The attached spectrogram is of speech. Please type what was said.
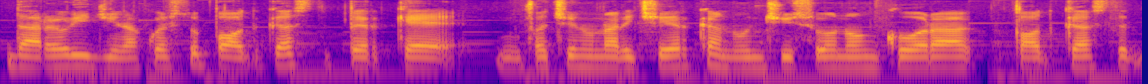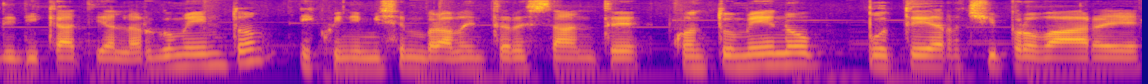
dare origine a questo podcast perché facendo una ricerca non ci sono ancora podcast dedicati all'argomento e quindi mi sembrava interessante quantomeno poterci provare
